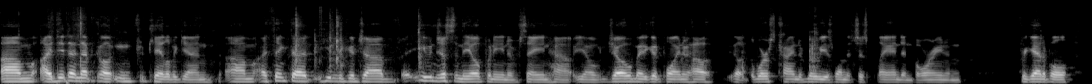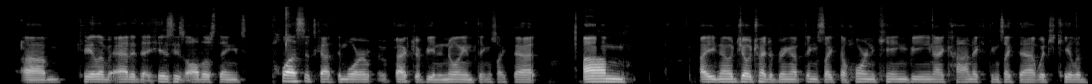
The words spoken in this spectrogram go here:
Um, I did end up going for Caleb again. Um, I think that he did a good job, even just in the opening, of saying how you know Joe made a good point of how you know, the worst kind of movie is one that's just bland and boring and forgettable. Um, Caleb added that his is all those things. Plus, it's got the more factor of being annoying, things like that. Um, I know Joe tried to bring up things like the Horn King being iconic, things like that, which Caleb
